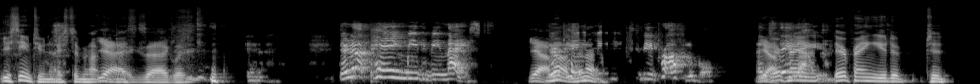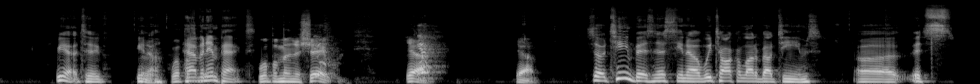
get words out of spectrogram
You seem too nice to not be yeah, nice. exactly. They're not paying me to be nice. Yeah. They're No, they're not. me to be profitable. And Yeah. They're paying way. they're paying you to to yeah, to you know, Whoop have them. an impact. Whoop them into shape. Yeah. yeah. So team business, you know, we talk a lot about teams. Uh, it's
